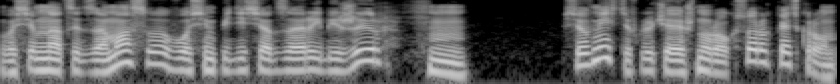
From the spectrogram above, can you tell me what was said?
18 за масло, 8,50 за рыбий жир, хм... Все вместе, включая шнурок, 45 крон.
